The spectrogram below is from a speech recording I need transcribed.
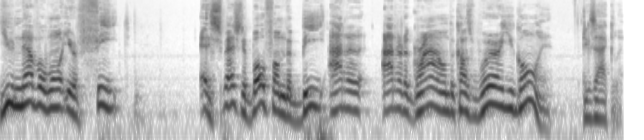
you never want your feet, especially both of them, to be out of out of the ground because where are you going? Exactly.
